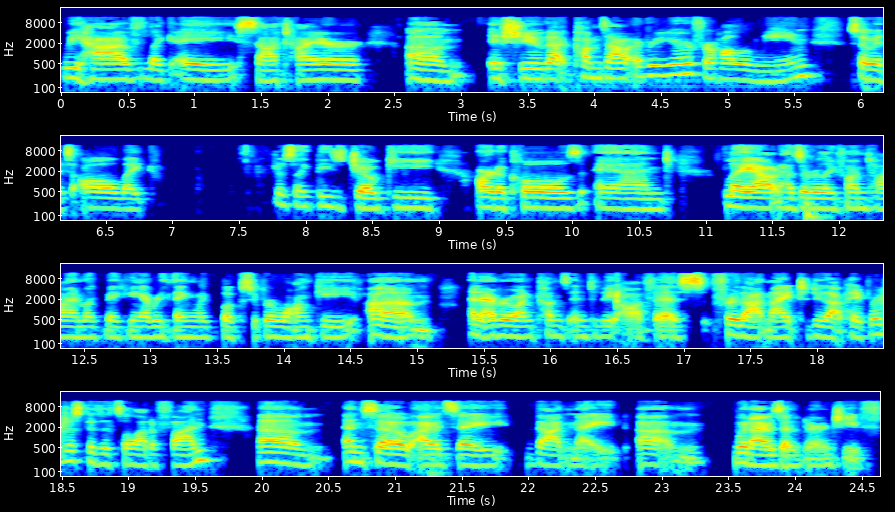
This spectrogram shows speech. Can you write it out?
we have like a satire um, issue that comes out every year for Halloween. So it's all like just like these jokey articles and layout has a really fun time like making everything like look super wonky um, and everyone comes into the office for that night to do that paper just because it's a lot of fun um, and so i would say that night um, when i was editor in chief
